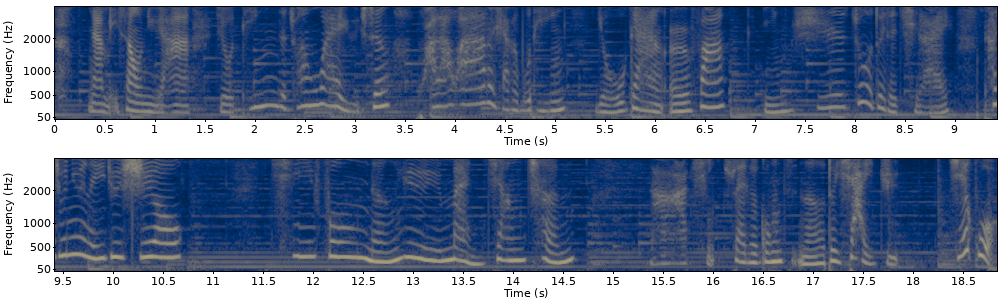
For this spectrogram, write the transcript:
那美少女啊，就听着窗外雨声哗啦哗啦的下个不停，有感而发，吟诗作对了起来。她就念了一句诗哦：“凄风能御满江城。”那请帅哥公子呢对下一句。结果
